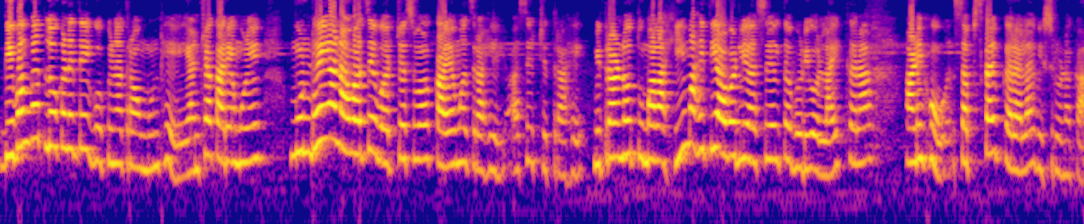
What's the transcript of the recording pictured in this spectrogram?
दिवंगत लोकनेते गोपीनाथराव मुंढे यांच्या कार्यामुळे मुंढे या नावाचे वर्चस्व कायमच राहील असे चित्र आहे. मित्रांनो तुम्हाला ही माहिती आवडली असेल तर व्हिडिओ लाईक करा आणि हो सबस्क्राईब करायला विसरू नका.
